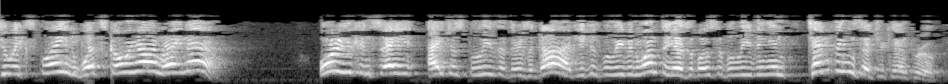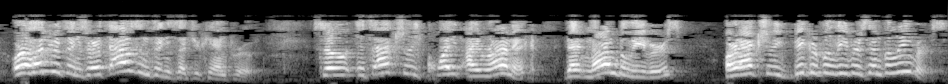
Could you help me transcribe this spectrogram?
to explain what's going on right now. Or you can say, I just believe that there's a God. You just believe in one thing as opposed to believing in ten things that you can't prove. Or a hundred things or a thousand things that you can't prove. So it's actually quite ironic that non-believers are actually bigger believers than believers.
